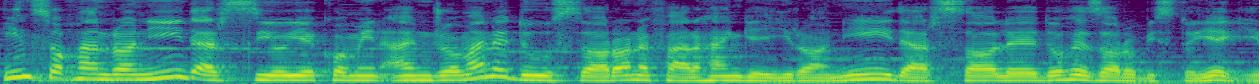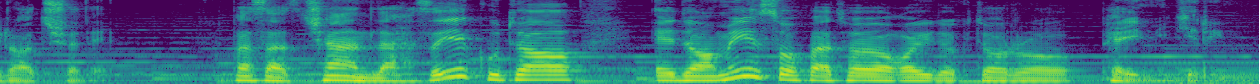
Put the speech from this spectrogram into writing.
این سخنرانی در سی و یکمین انجمن دوستداران فرهنگ ایرانی در سال 2021 ایراد شده. پس از چند لحظه کوتاه ادامه صحبت‌های آقای دکتر رو پی می‌گیریم.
